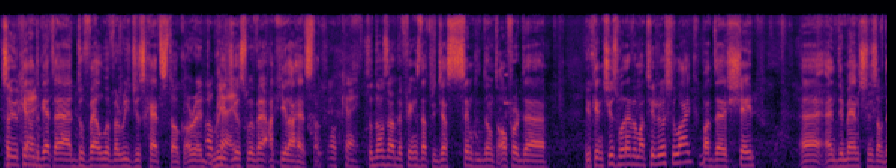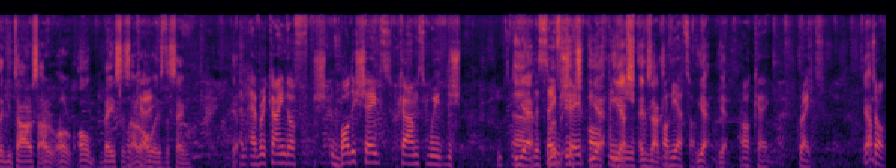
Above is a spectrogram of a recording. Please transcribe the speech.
So you cannot get a Duvell with a Regius headstock or a Okay. Regius with a Aquila headstock. Okay. So those are the things that we just simply don't offer. The you can choose whatever materials you like, but the shape uh, and dimensions of the guitars are all, all bases are always the same. And every kind of sh- body shapes comes with the, sh- uh, the same with each- shape of yeah, the yes, exactly. of the headstock. Yeah, yeah, Okay, great. yeah. So,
